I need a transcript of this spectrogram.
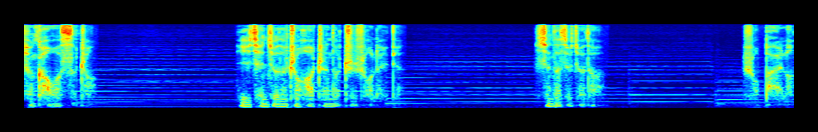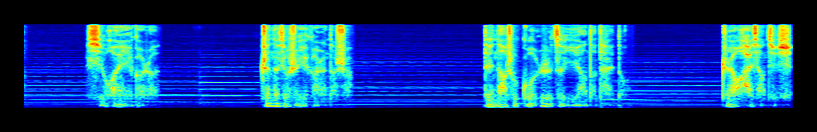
全靠我死撑。以前觉得这话真的直戳雷点，现在就觉得，说白了，喜欢一个人，真的就是一个人的事儿，得拿出过日子一样的态度。只要还想继续，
